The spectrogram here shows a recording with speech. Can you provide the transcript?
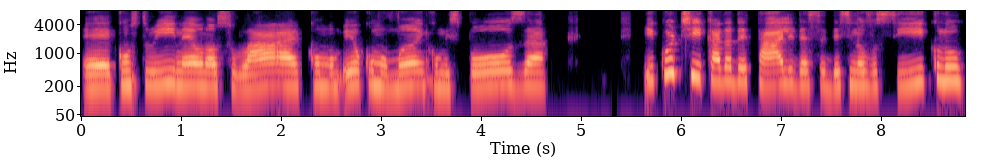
é, construir né, o nosso lar, como eu como mãe, como esposa, e curtir cada detalhe desse, desse novo ciclo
